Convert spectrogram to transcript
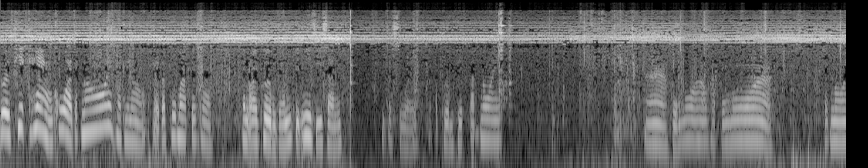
ด้วยพริกแห้งขั่วจักน้อยค่ะพี่น้องแล้วก็ผู้มากเลยค่ะเป็นออยเพิ่มกันมันติดมีสีสันมันจะสวยแล้วก็เพิ่มเผ็ดตักน้อยอ่าผงนัวเอาค่ะผงนัวจักน้อย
